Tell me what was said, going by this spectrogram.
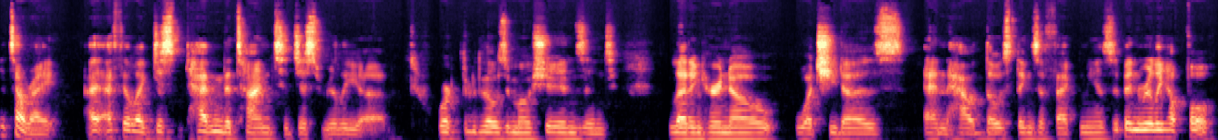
it's all right i, I feel like just having the time to just really uh, work through those emotions and letting her know what she does and how those things affect me has been really helpful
